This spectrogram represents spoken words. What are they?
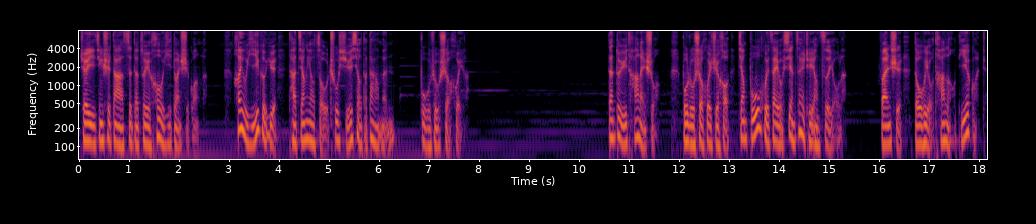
这已经是大四的最后一段时光了，还有一个月，他将要走出学校的大门，步入社会了。但对于他来说，步入社会之后，将不会再有现在这样自由了。凡事都有他老爹管着，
